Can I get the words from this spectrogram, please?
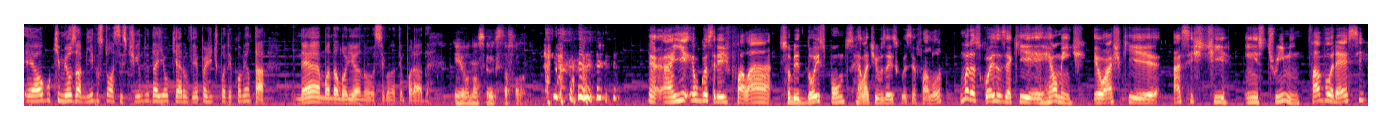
é algo que meus amigos estão assistindo e daí eu quero ver pra gente poder comentar. Né, Mandaloriano segunda temporada? Eu não sei do que você tá falando. É, aí eu gostaria de falar sobre dois pontos relativos a isso que você falou. Uma das coisas é que realmente eu acho que assistir em streaming favorece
